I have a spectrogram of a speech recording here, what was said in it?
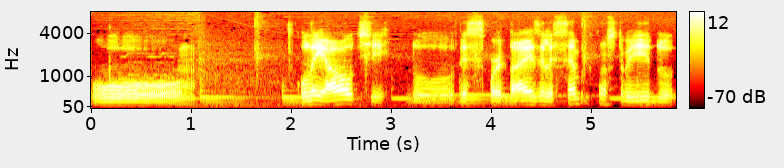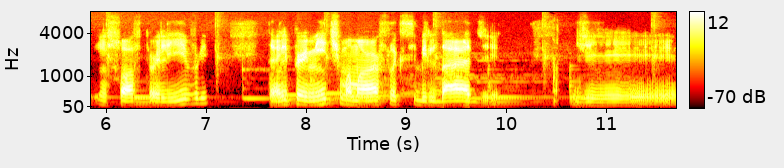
O, o layout do, desses portais ele é sempre construído em software livre, então ele permite uma maior flexibilidade de,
